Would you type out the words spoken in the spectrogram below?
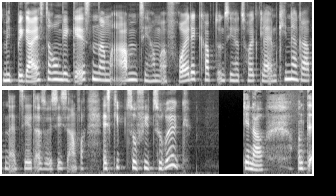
mit Begeisterung gegessen am Abend. Sie haben eine Freude gehabt und sie hat es heute gleich im Kindergarten erzählt. Also es ist einfach, es gibt so viel zurück. Genau. Und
